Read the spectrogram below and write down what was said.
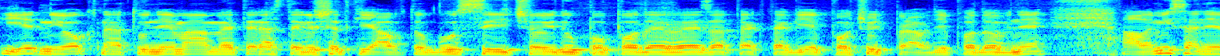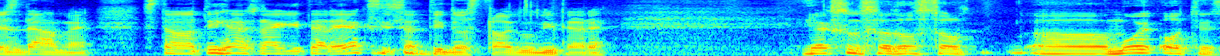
jedny okná tu nemáme teraz, takže všetky autobusy, čo idú po PDVS a tak, tak je počuť pravdepodobne, ale my sa nevzdáme. Stano, ty hráš na gitare, jak si sa ty dostal k gitare? Jak som sa dostal, uh, môj otec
